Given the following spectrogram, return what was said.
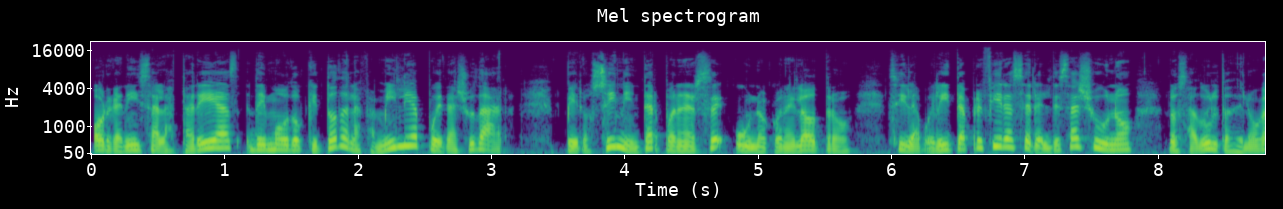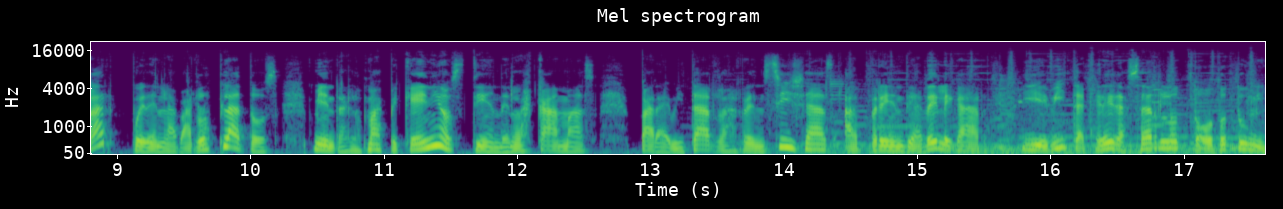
Organiza las tareas de modo que toda la familia pueda ayudar, pero sin interponerse uno con el otro. Si la abuelita prefiere hacer el desayuno, los adultos del hogar pueden lavar los platos, mientras los más pequeños tienden las camas. Para evitar las rencillas, aprende a delegar y evita querer hacerlo todo tú mismo.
